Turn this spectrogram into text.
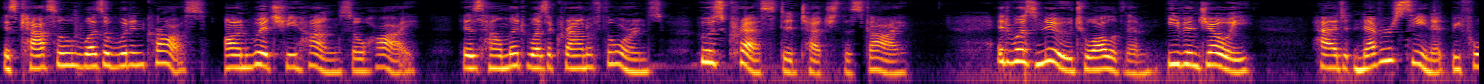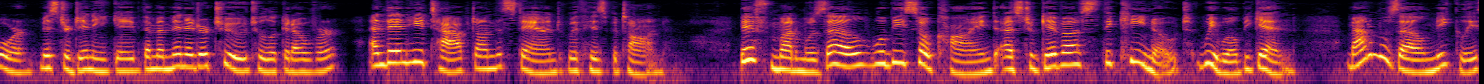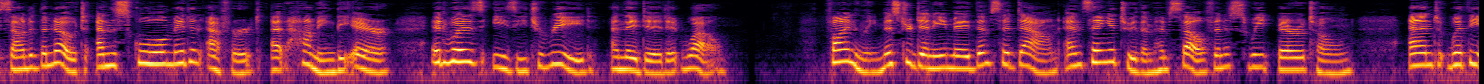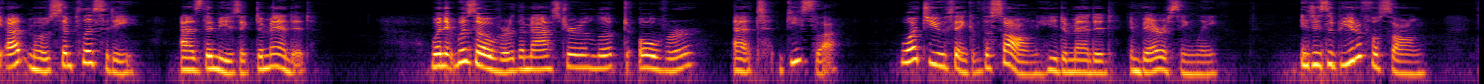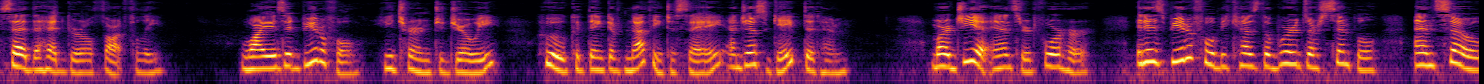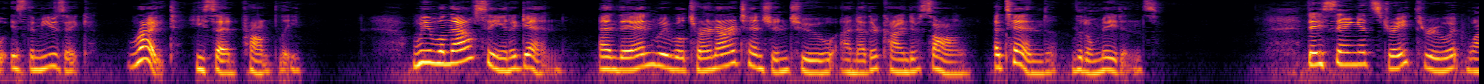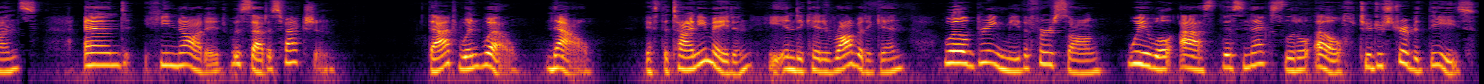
His castle was a wooden cross, on which he hung so high. His helmet was a crown of thorns, whose crest did touch the sky. It was new to all of them. Even Joey had never seen it before. Mr. Denny gave them a minute or two to look it over, and then he tapped on the stand with his baton. If mademoiselle will be so kind as to give us the keynote, we will begin. Mademoiselle meekly sounded the note, and the school made an effort at humming the air. It was easy to read, and they did it well. Finally, Mr. Denny made them sit down and sang it to them himself in a sweet baritone, and with the utmost simplicity, as the music demanded. When it was over, the master looked over at Gisela. What do you think of the song? he demanded embarrassingly. It is a beautiful song, said the head girl thoughtfully. Why is it beautiful? He turned to Joey, who could think of nothing to say and just gaped at him. Margia answered for her. It is beautiful because the words are simple, and so is the music. Right, he said promptly. We will now sing it again, and then we will turn our attention to another kind of song. Attend, little maidens. They sang it straight through at once, and he nodded with satisfaction. That went well. Now, if the tiny maiden, he indicated Robin again, will bring me the first song, we will ask this next little elf to distribute these.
